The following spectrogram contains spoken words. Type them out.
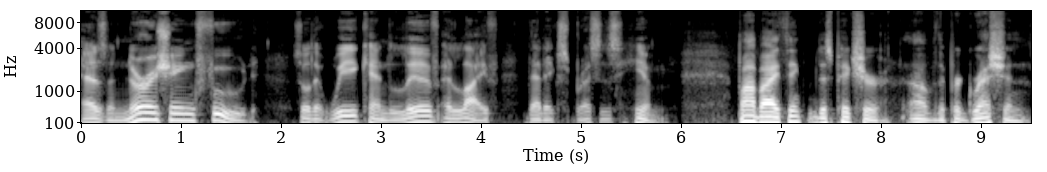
as the nourishing food so that we can live a life that expresses Him. Bob, I think this picture of the progression,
